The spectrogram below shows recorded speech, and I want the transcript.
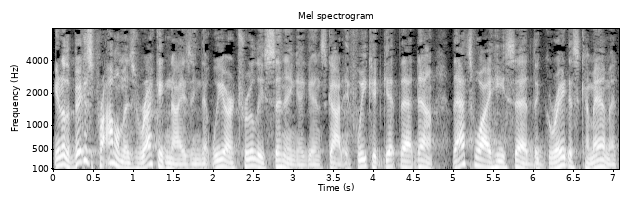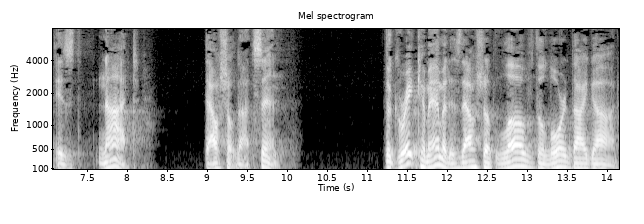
You know, the biggest problem is recognizing that we are truly sinning against God. If we could get that down, that's why he said the greatest commandment is not, thou shalt not sin. The great commandment is, thou shalt love the Lord thy God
